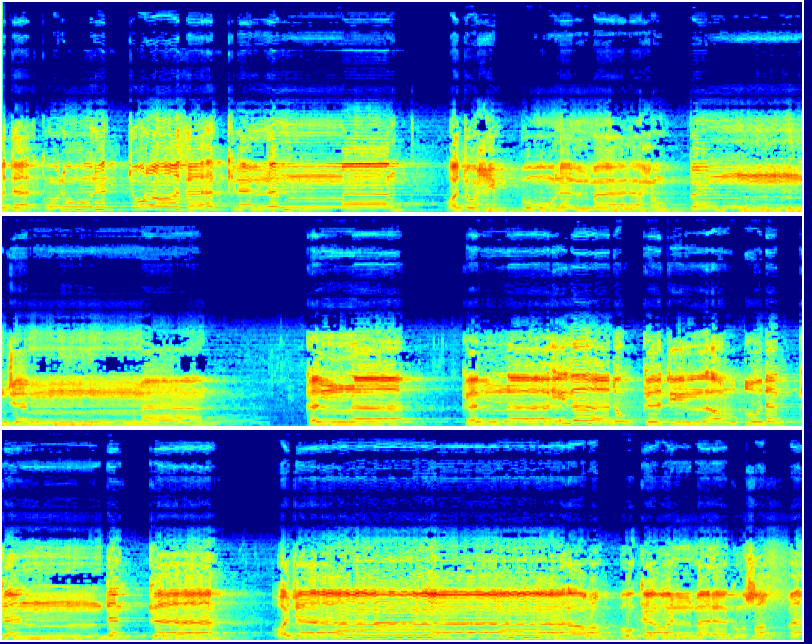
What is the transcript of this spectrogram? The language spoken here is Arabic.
وتأكلون التراث أكلا لما وتحبون المال حبا جما. كلا كلا إذا دكت الأرض دكا دكا وجاء صفا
